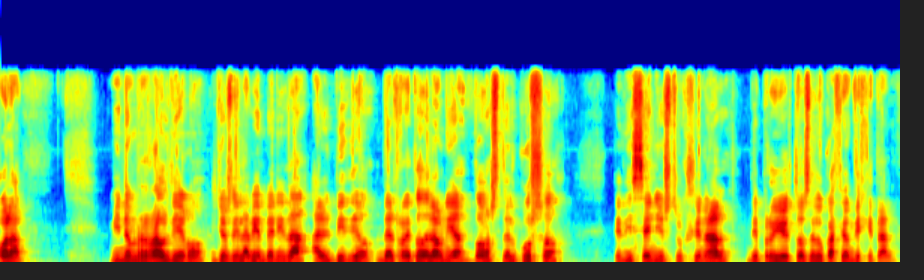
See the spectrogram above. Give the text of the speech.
Hola, mi nombre es Raúl Diego y os doy la bienvenida al vídeo del reto de la unidad 2 del curso de Diseño Instruccional de Proyectos de Educación Digital.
